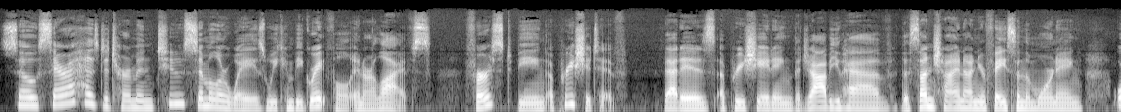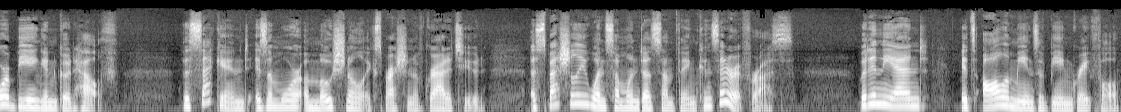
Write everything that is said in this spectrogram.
So, Sara has determined two similar ways we can be grateful in our lives. First, being appreciative. That is, appreciating the job you have, the sunshine on your face in the morning, or being in good health. The second is a more emotional expression of gratitude, especially when someone does something considerate for us. But in the end, it's all a means of being grateful,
